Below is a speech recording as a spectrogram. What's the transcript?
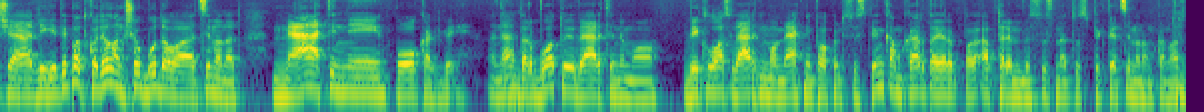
čia lygiai taip pat. Kodėl anksčiau būdavo, atsimenat, metiniai pokalbiai, ne, darbuotojų vertinimo. Veiklos vertinimo metiniai pokalbiai. Sustinkam kartą ir aptariam visus metus, piktai atsimenam, ką nors.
